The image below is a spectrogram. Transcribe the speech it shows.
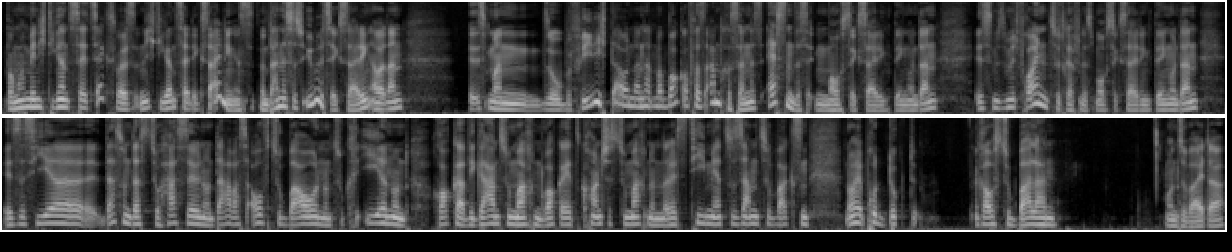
warum haben wir nicht die ganze Zeit Sex? Weil es nicht die ganze Zeit exciting ist. Und dann ist es übelst exciting, aber dann ist man so befriedigt da und dann hat man Bock auf was anderes. Dann ist Essen das most exciting Ding und dann ist mit Freunden zu treffen das most exciting Ding und dann ist es hier das und das zu hasseln und da was aufzubauen und zu kreieren und Rocker vegan zu machen, Rocker jetzt conscious zu machen und als Team mehr zusammenzuwachsen, neue Produkte rauszuballern und so weiter.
